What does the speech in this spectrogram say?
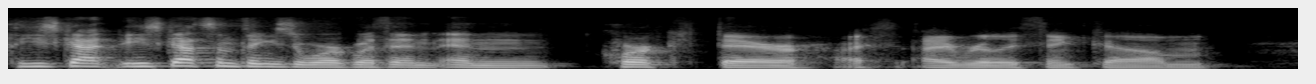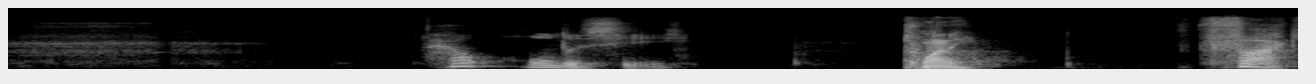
he's got he's got some things to work with, and and Quirke there. I I really think. Um, how old is he? Twenty. Fuck.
